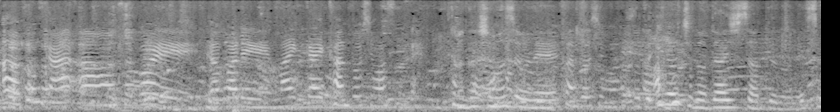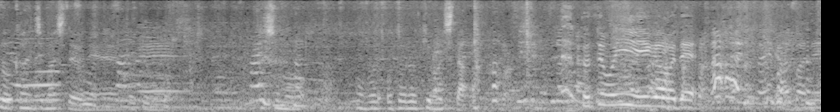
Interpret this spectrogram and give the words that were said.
あ、今回、あ、すごい。やっぱり、毎回感動しますね。感動しますよね。感動します。命の大事さっていうのをね、すごい感じましたよね。とても。私も驚きました。とてもいい笑顔で。やっぱね、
